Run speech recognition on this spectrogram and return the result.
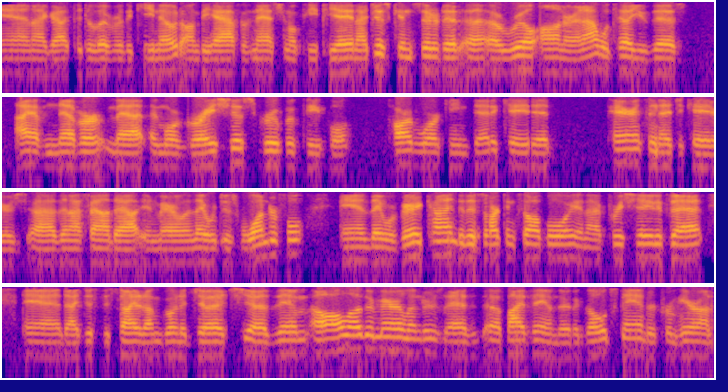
and I got to deliver the keynote on behalf of National PTA, and I just considered it a, a real honor. And I will tell you this: I have never met a more gracious group of people, hardworking, dedicated parents and educators uh, than I found out in Maryland. They were just wonderful, and they were very kind to this Arkansas boy, and I appreciated that. And I just decided I'm going to judge uh, them, all other Marylanders, as uh, by them. They're the gold standard from here on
